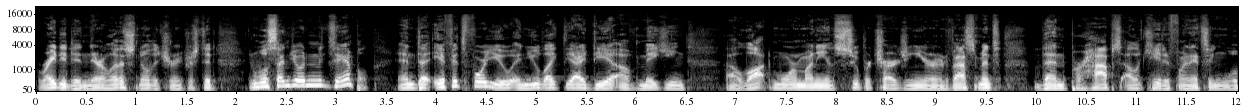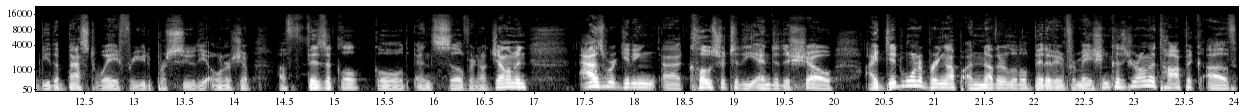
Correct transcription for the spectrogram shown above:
Write it in there. Let us know that you're interested, and we'll send you an example. And uh, if it's for you and you like the idea of making a lot more money and supercharging your investment, then perhaps allocated financing will be the best way for you to pursue the ownership of physical gold and silver. Now, gentlemen, as we're getting uh, closer to the end of the show, I did want to bring up another little bit of information because you're on the topic of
